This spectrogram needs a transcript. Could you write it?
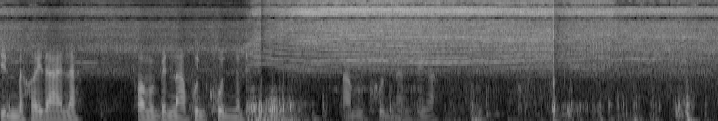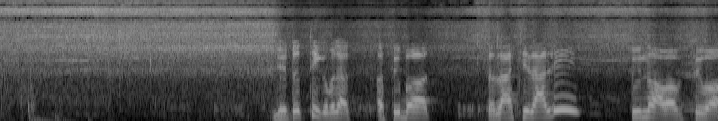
กินไม่ค่อยได้นะ เพราะมันเป็นน้ำขุ่นๆนะพี่น้ำขุ่นนะพี่นะ เดี๋ยวตุ๊กที่ก็ไม่ได้เอาซื้อบอตลาคิลาลีซูนอว่าซื้อบอ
